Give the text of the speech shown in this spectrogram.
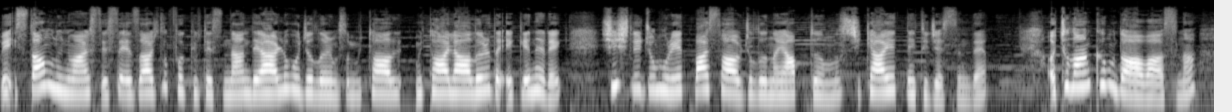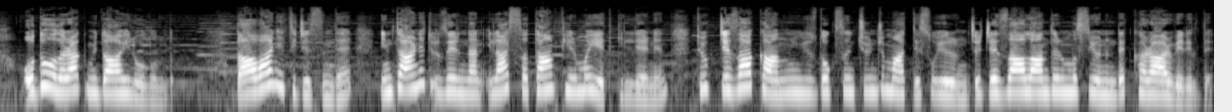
ve İstanbul Üniversitesi Eczacılık Fakültesinden değerli hocalarımızın mütalaları da eklenerek Şişli Cumhuriyet Başsavcılığına yaptığımız şikayet neticesinde Açılan kamu davasına oda olarak müdahil olundu. Dava neticesinde internet üzerinden ilaç satan firma yetkililerinin Türk Ceza Kanunu 193. maddesi uyarınca cezalandırılması yönünde karar verildi.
